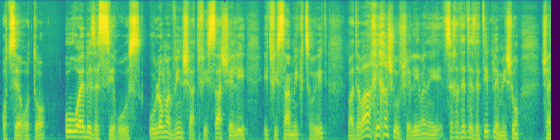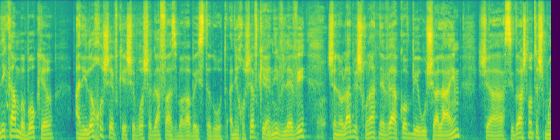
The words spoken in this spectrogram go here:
עוצר אותו, הוא רואה בזה סירוס, הוא לא מבין שהתפיסה שלי היא תפיסה מקצועית, והדבר הכי חשוב שלי, אם אני צריך לתת איזה טיפ למישהו, שאני קם בבוקר, אני לא חושב כיושב ראש אגף ההסברה בהסתדרות, אני חושב כן. כיניב לוי, שנולד בשכונת נווה יעקב בירושלים, שהסדרה שנות ה-80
